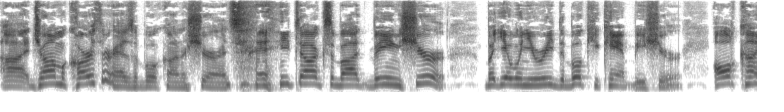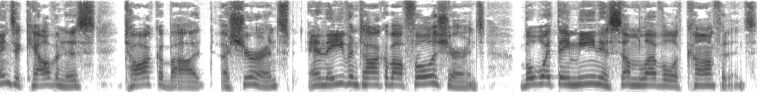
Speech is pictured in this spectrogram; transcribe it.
Uh, John MacArthur has a book on assurance, and he talks about being sure. But yet, when you read the book, you can't be sure. All kinds of Calvinists talk about assurance, and they even talk about full assurance. But what they mean is some level of confidence.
